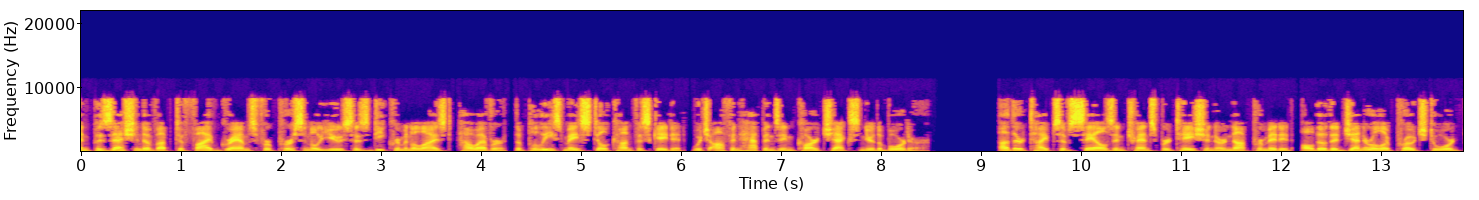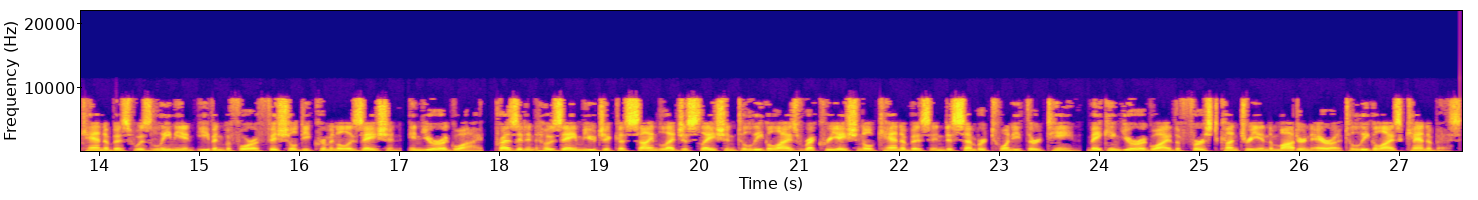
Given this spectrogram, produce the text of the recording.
and possession of up to 5 grams for personal use is decriminalized, however, the police may still confiscate it, which often happens in car checks near the border. Other types of sales and transportation are not permitted, although the general approach toward cannabis was lenient even before official decriminalization. In Uruguay, President José Mujica signed legislation to legalize recreational cannabis in December 2013, making Uruguay the first country in the modern era to legalize cannabis.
